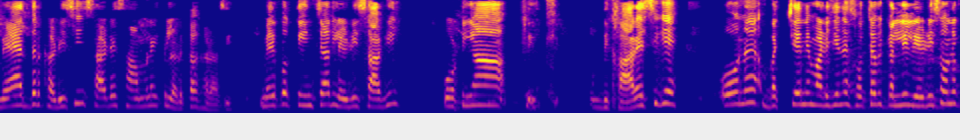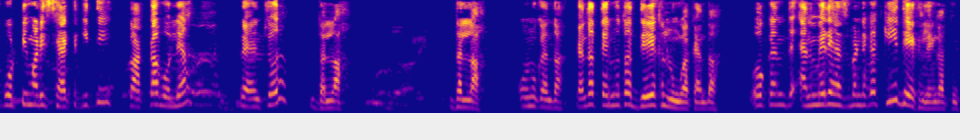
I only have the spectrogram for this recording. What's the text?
ਮੈਂ ਇੱਧਰ ਖੜੀ ਸੀ, ਸਾਡੇ ਸਾਹਮਣੇ ਇੱਕ ਲੜਕਾ ਖੜਾ ਸੀ। ਮੇਰੇ ਕੋਲ ਤਿੰਨ ਚਾਰ ਲੇਡੀਜ਼ ਆ ਗਈ, ਕੋਟੀਆਂ ਦਿਖਾ ਰਹੇ ਸੀਗੇ ਉਹਨੇ ਬੱਚੇ ਨੇ ਮਾੜੀ ਜੀ ਨੇ ਸੋਚਿਆ ਵੀ ਕੱਲੀ ਲੇਡੀਜ਼ ਉਹਨੇ ਕੋਟੀ ਮਾੜੀ ਸੈੱਟ ਕੀਤੀ, ਕਾਕਾ ਬੋਲਿਆ ਪੈਂਚੋ ਦੱਲਾ ਦੱਲਾ। ਉਹਨੂੰ ਕਹਿੰਦਾ ਕਹਿੰਦਾ ਤੈਨੂੰ ਤਾਂ ਦੇਖ ਲੂੰਗਾ, ਕਹਿੰਦਾ। ਉਹ ਕਹਿੰਦੇ ਮੇਰੇ ਹਸਬੰਡ ਨੇ ਕੀ ਦੇਖ ਲੇਗਾ ਤੂੰ?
